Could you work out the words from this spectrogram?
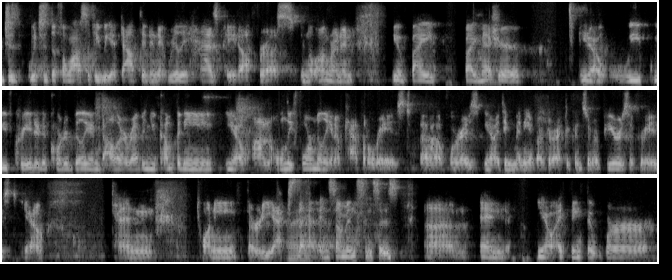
which is which is the philosophy we adopted and it really has paid off for us in the long run and you know by by measure you know we we've created a quarter billion dollar revenue company you know on only 4 million of capital raised uh, whereas you know i think many of our direct to consumer peers have raised you know 10 20 30x right. that in some instances um, and you know i think that we're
